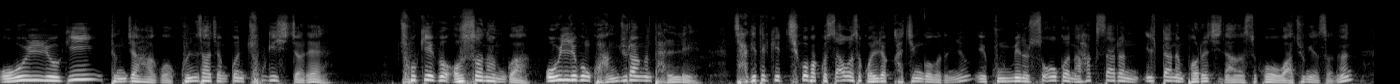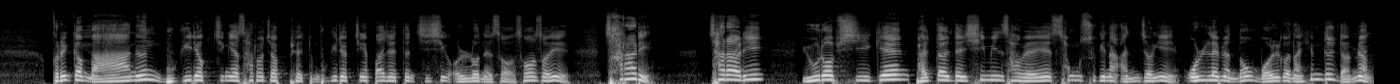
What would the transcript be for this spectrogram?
5.16이 등장하고 군사정권 초기 시절에 초기의 그 어선함과 5.16은 광주랑은 달리 자기들끼리 치고받고 싸워서 권력 가진 거거든요. 이 국민을 쏘거나 학살은 일단은 벌어지지 않았어. 그 와중에서는. 그러니까 많은 무기력증에 사로잡혀 있던 무기력증에 빠져 있던 지식 언론에서 서서히 차라리 차라리 유럽식의 발달된 시민 사회의 성숙이나 안정이 올려면 너무 멀거나 힘들다면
